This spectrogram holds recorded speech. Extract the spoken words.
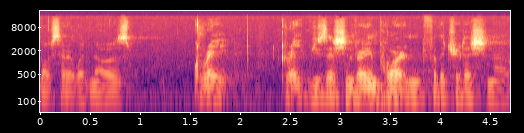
most everyone knows, great, great musician, very important for the tradition of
